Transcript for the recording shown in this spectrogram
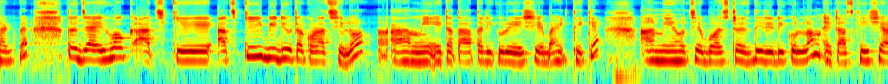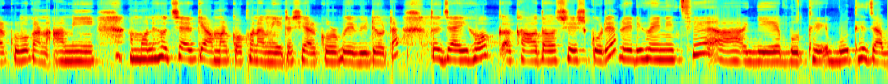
থাকবে। তো যাই হোক আজকে, আজকেই ভিডিওটা করা ছিল। আমি এটা তাড়াতাড়ি করে এসে বাহির থেকে, আমি হচ্ছে ভয়েস টয়েস দিয়ে রেডি করলাম। এটা আজকেই শেয়ার করব, কারণ আমি, মনে হচ্ছে আর কি আমার কখন আমি এটা শেয়ার করব এই ভিডিওটা তো যাই হোক খাওয়া দাওয়া শেষ করে রেডি হয়ে নিচ্ছি। আহ, গিয়ে বুথে বুথে যাব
